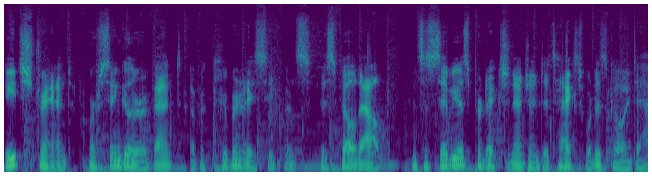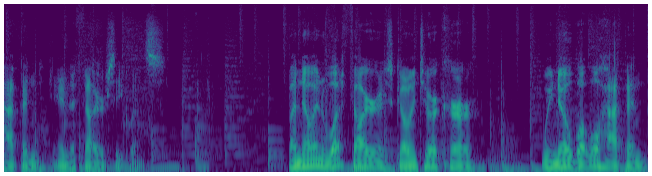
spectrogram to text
Each strand or singular event of a Kubernetes sequence is filled out, and Sosivio's prediction engine detects what is going to happen in the failure sequence. By knowing what failure is going to occur, we know what will happen,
